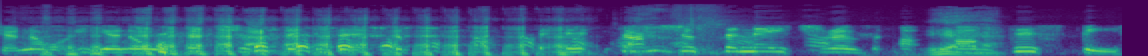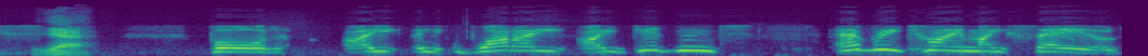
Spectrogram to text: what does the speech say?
You know, you know, that's just the, the, the, that's just the nature of Yeah. of this beast Yeah. but I what I I didn't every time I failed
